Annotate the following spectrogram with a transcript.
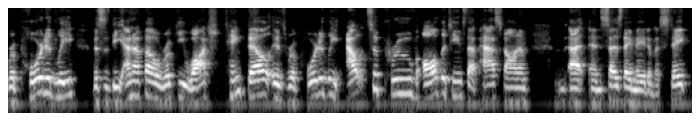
Reportedly, this is the NFL Rookie Watch. Tank Dell is reportedly out to prove all the teams that passed on him that, and says they made a mistake.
